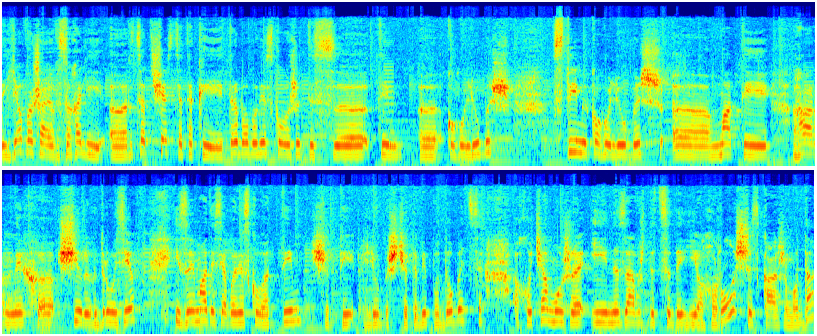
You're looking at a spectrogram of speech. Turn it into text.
Я вважаю, взагалі, е, рецепт щастя такий: треба обов'язково жити з е, тим, е, кого любиш, тими, кого любиш, е, мати гарних, е, щирих друзів і займатися обов'язково тим, що ти любиш, що тобі подобається. Хоча, може, і не завжди це дає гроші, скажімо, да?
